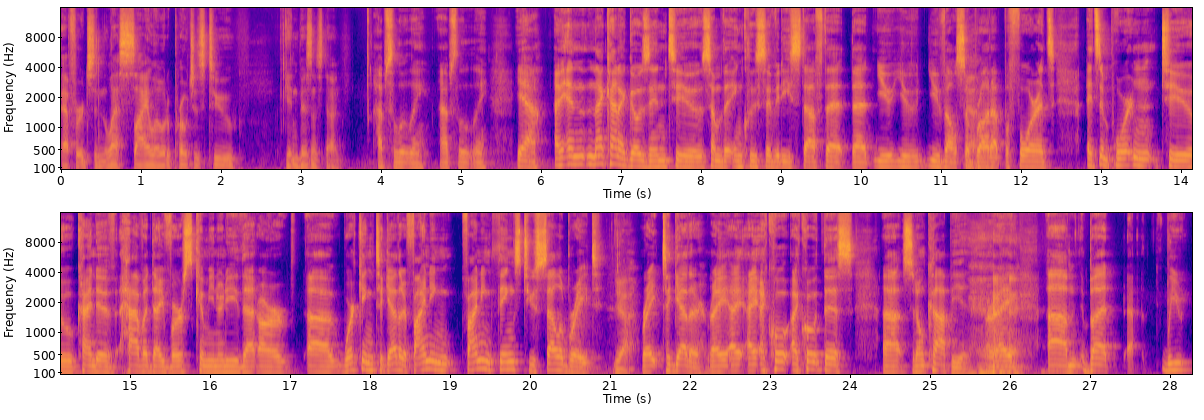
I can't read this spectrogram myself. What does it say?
efforts and less siloed approaches to getting business done. Absolutely, absolutely, yeah. I mean, and that kind of goes into some of the inclusivity stuff that that you you you've also brought up before. It's it's important to kind of have a diverse community that are uh, working together, finding finding things to celebrate. Yeah. right together right i, I, I quote i quote this uh, so don't copy it all right um, but we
